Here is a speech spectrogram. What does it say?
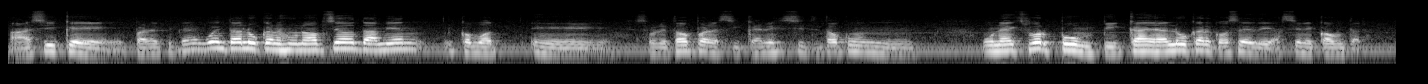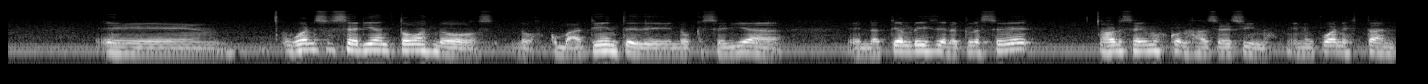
Así que para que tengan en cuenta, Alucard es una opción también, como eh, sobre todo para si querés, si te toca un, un export, pum, pica en Alucard, cosa de hacer counter. Eh, bueno, esos serían todos los, los combatientes de lo que sería en la tier de la clase B. Ahora seguimos con los asesinos, en el cual están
